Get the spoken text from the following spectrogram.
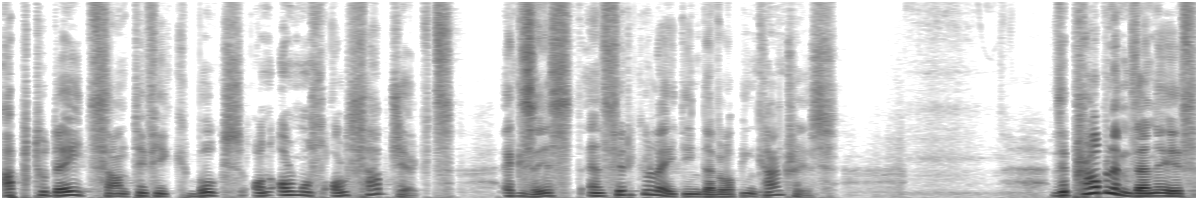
up-to-date scientific books on almost all subjects exist and circulate in developing countries. The problem then is,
